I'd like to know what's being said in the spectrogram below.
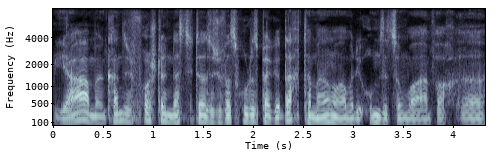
ja, man kann sich vorstellen, dass die da sich was Gutes bei gedacht haben, aber die Umsetzung war einfach äh,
